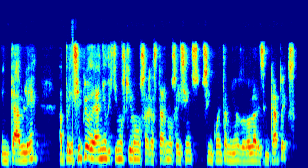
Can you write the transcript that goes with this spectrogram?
en cable. A principio de año dijimos que íbamos a gastarnos 650 millones de dólares en CAPEX.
